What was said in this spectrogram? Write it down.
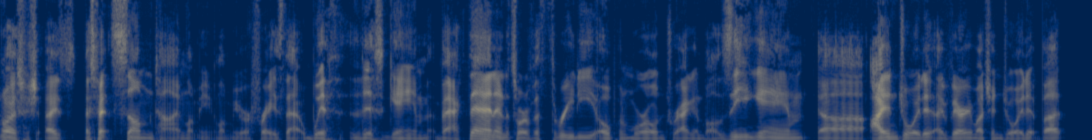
Well, I, I spent some time. Let me let me rephrase that with this game back then, and it's sort of a 3D open world Dragon Ball Z game. Uh, I enjoyed it. I very much enjoyed it, but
